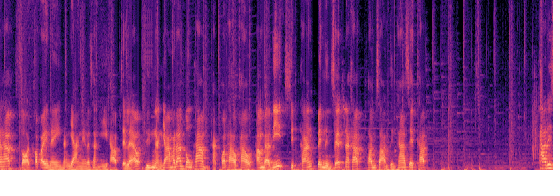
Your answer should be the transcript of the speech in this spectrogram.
นะครับ สอดเข้าไปในหนังยางในลักษณะนี้ครับ เสร็จแล้วดึงหนังยางมาด้านตรงข้ามหักข้อเท้าเข้าทำแบบนี้ 10 ครั้งเป็น 1 เซตนะครับทำ3ถึง5เซตครับท่าที่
